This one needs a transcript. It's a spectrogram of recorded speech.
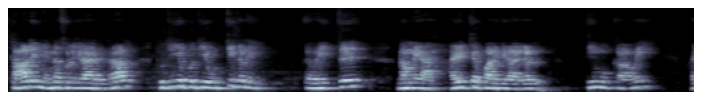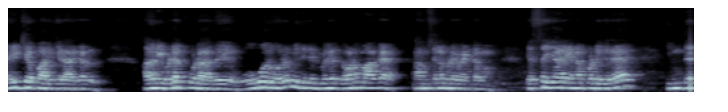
ஸ்டாலின் என்ன சொல்கிறார் என்றால் புதிய புதிய உத்திகளை வைத்து நம்மை அழிக்க பார்க்கிறார்கள். திமுகவை அழிக்க பார்க்கிறார்கள். அதனை விடக்கூடாது. ஒவ்வொருவரும் இதில் மிக கவனமாக நாம் செயல்பட வேண்டும். எஸ்ஐஆர் எனப்படுகிற இந்த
